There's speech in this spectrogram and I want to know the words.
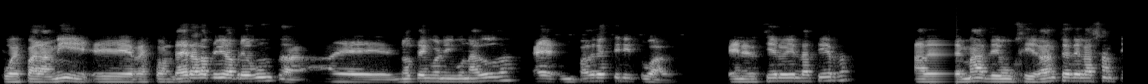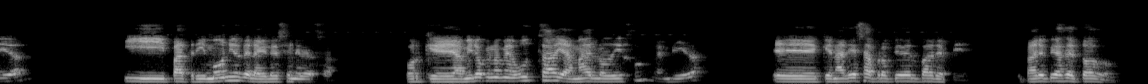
Pues para mí, eh, responder a la primera pregunta, eh, no tengo ninguna duda, es un Padre espiritual en el cielo y en la tierra, además de un gigante de la santidad y patrimonio de la Iglesia Universal. Porque a mí lo que no me gusta, y además él lo dijo en vida, eh, que nadie se apropie del Padre Pío. El Padre Pío es de todo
